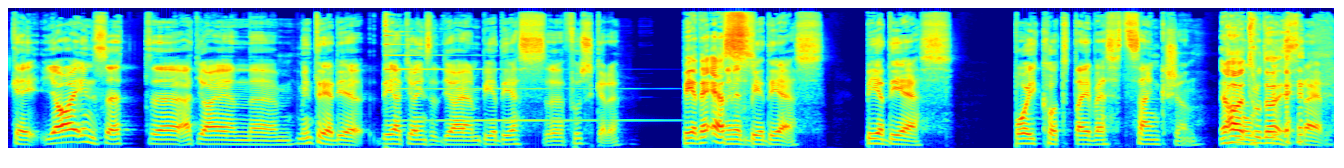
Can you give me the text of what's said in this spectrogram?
Okej, jag har insett eh, att jag är en... eh, min tredje, det är att jag har insett att jag är en BDS-fuskare. Ni vet BDS? BDS. BDS. Boycott, Divest, Sanction. Jaha, jag trodde- Israel.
